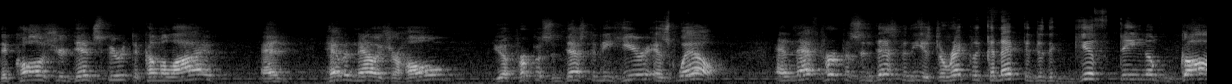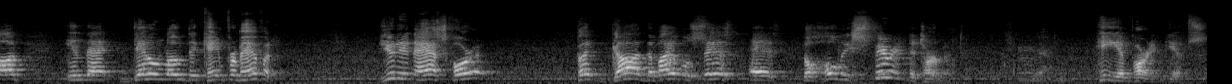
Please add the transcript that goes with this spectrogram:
that caused your dead spirit to come alive, and heaven now is your home. You have purpose and destiny here as well. And that purpose and destiny is directly connected to the gifting of God in that download that came from heaven. You didn't ask for it, but God, the Bible says, as the Holy Spirit determined, He imparted gifts.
